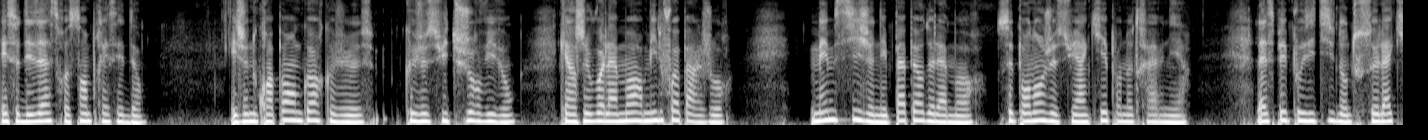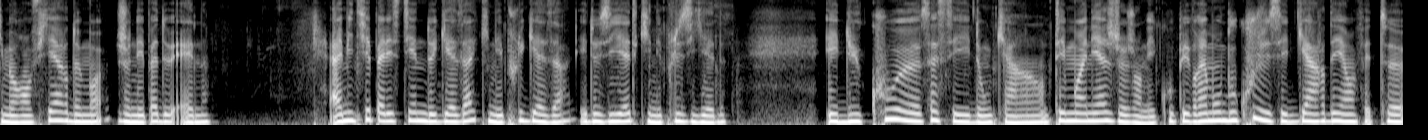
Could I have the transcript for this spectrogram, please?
et ce désastre sans précédent. Et je ne crois pas encore que je, suis toujours vivant, car je vois la mort mille fois par jour. Même si je n'ai pas peur de la mort, cependant je suis inquiet pour notre avenir. L'aspect positif dans tout cela qui me rend fier de moi, je n'ai pas de haine. Amitié palestinienne de Gaza qui n'est plus Gaza et de Ziyed qui n'est plus Ziyed. Et du coup, euh, ça c'est donc un témoignage, j'en ai coupé vraiment beaucoup, j'ai essayé de garder en fait euh,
